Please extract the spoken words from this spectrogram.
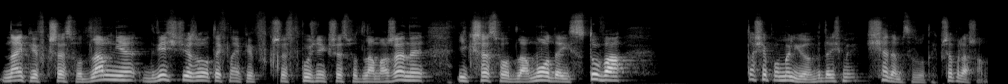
najpierw krzesło dla mnie 200 zł, najpierw krzes później krzesło dla Marzeny i krzesło dla młodej stuwa to się pomyliłem, wydaliśmy 700 zł, przepraszam.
